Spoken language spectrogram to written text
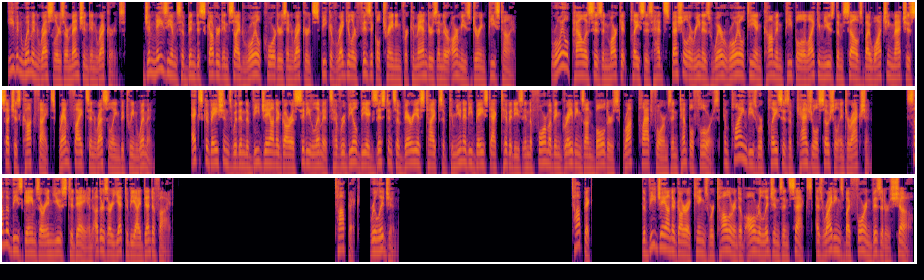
Even women wrestlers are mentioned in records. Gymnasiums have been discovered inside royal quarters and records speak of regular physical training for commanders and their armies during peacetime. Royal palaces and marketplaces had special arenas where royalty and common people alike amused themselves by watching matches such as cockfights, ram fights and wrestling between women. Excavations within the Vijayanagara city limits have revealed the existence of various types of community-based activities in the form of engravings on boulders, rock platforms and temple floors, implying these were places of casual social interaction. Some of these games are in use today and others are yet to be identified. Religion the Vijayanagara kings were tolerant of all religions and sects, as writings by foreign visitors show.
